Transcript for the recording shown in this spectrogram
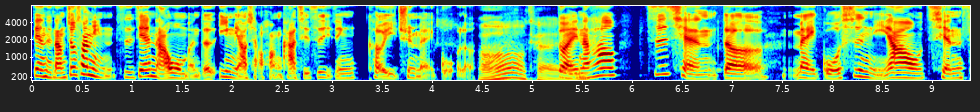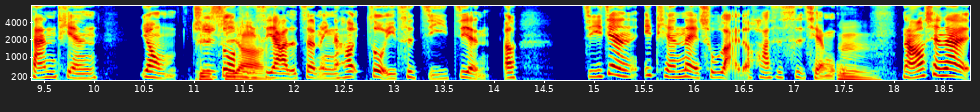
电子档，就算你直接拿我们的疫苗小黄卡，其实已经可以去美国了。哦，OK，对，然后之前的美国是你要前三天用去做 PCR 的证明，然后做一次急件，呃，急件一天内出来的话是四千五。嗯，然后现在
